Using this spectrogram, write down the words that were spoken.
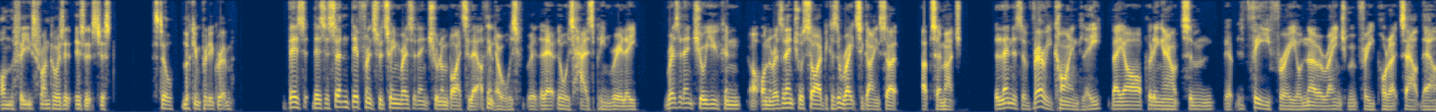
on the fees front, or is it is it just still looking pretty grim? There's there's a certain difference between residential and buy to let. I think there always there always has been really residential, you can, uh, on the residential side, because the rates are going so up so much, the lenders are very kindly. They are putting out some uh, fee free or no arrangement free products out there.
